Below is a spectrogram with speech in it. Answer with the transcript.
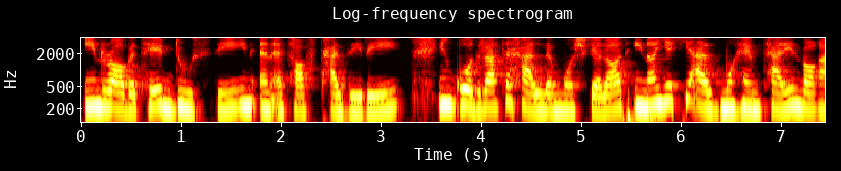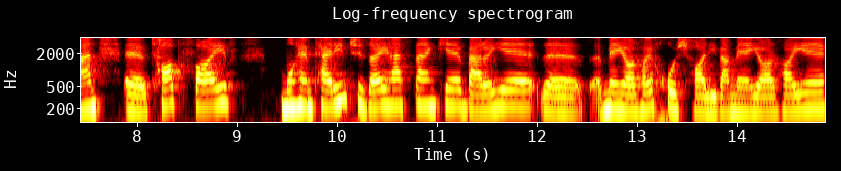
این رابطه دوستی این انعطاف پذیری این قدرت حل مشکلات اینا یکی از مهمترین واقعا تاپ 5 مهمترین چیزهایی هستن که برای معیارهای خوشحالی و معیارهای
